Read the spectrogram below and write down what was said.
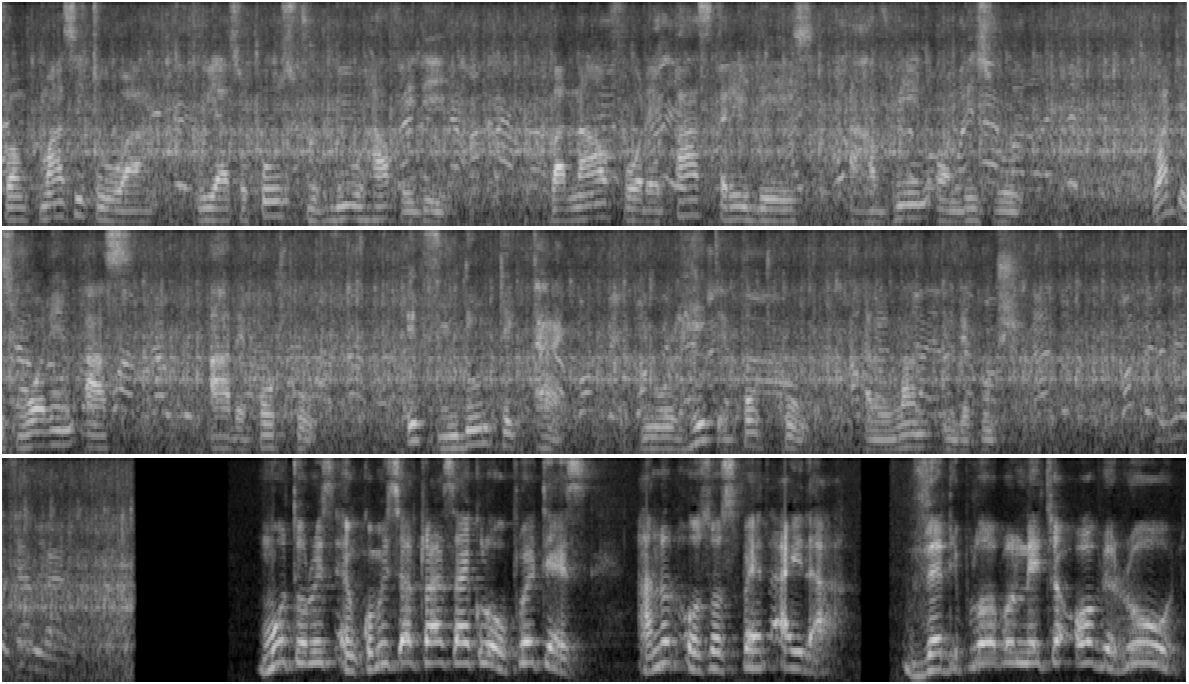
From Kumasi to Wa, we are supposed to do half a day. But now for the past three days, I have been on this road. What is worrying us are the potholes. If you don't take time, you will hit a pothole and land in the bush. Motorists and commercial tricycle operators are not also spared either. The deplorable nature of the road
